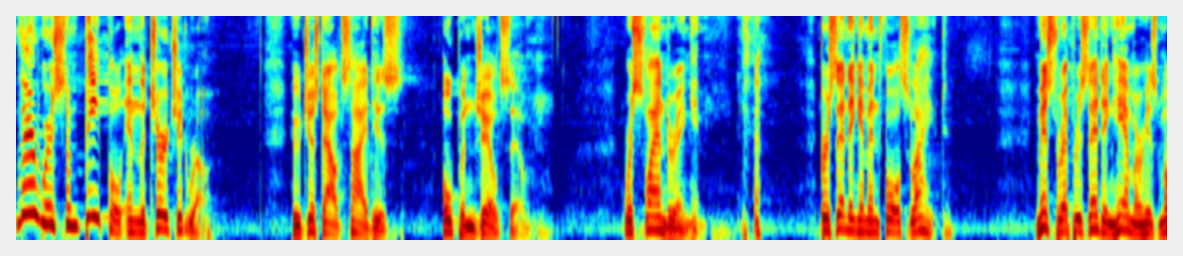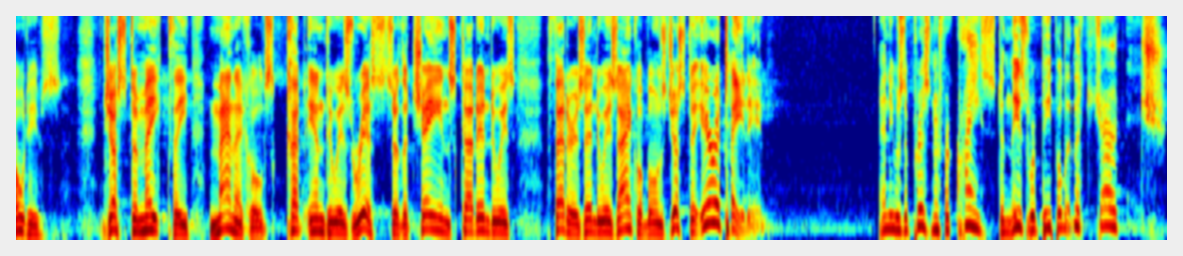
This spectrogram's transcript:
There were some people in the church at Rome who, just outside his open jail cell, were slandering him, presenting him in false light, misrepresenting him or his motives, just to make the manacles cut into his wrists or the chains cut into his fetters, into his ankle bones, just to irritate him. And he was a prisoner for Christ, and these were people in the church.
